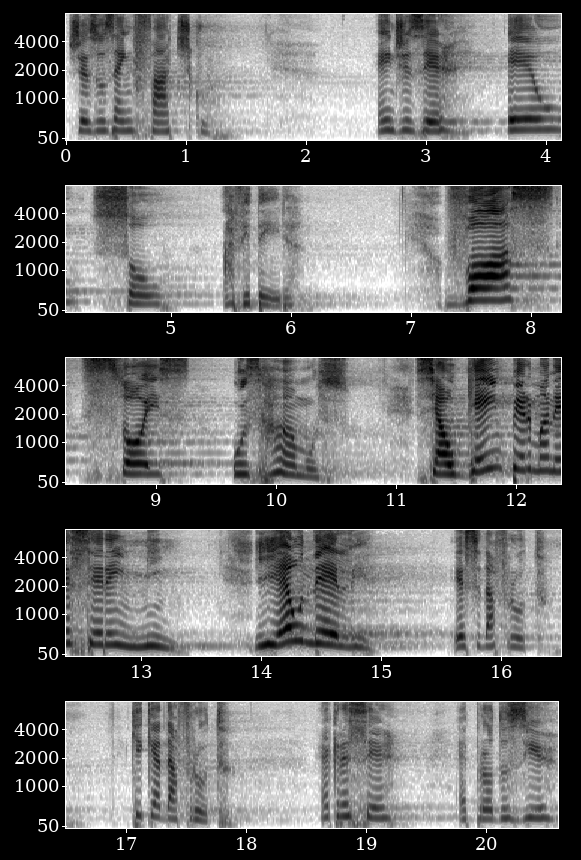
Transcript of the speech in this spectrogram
Jesus é enfático em dizer: Eu sou a videira, vós sois os ramos. Se alguém permanecer em mim e eu nele, esse dá fruto. O que, é dar fruto? É crescer, é produzir,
